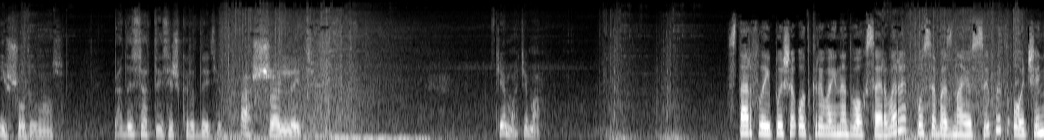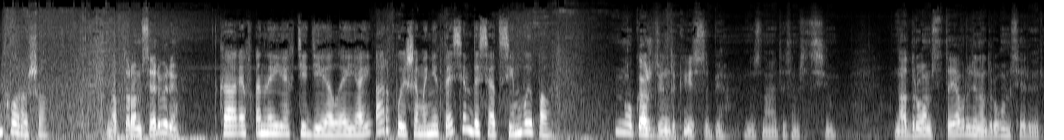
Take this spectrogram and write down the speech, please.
І що тут у нас? 50 тисяч кредитів. А шалить. Тема, тема. Старфлей пише «Откривай на двох сервери, по себе знаю сипит, очень хорошо». На втором сервері? KFNAFTDLAIR пише мені Т-77 випав. Ну, кажуть, він такий собі. Не знаю, Т-77. На другому. Та я вроді на другому сервері.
